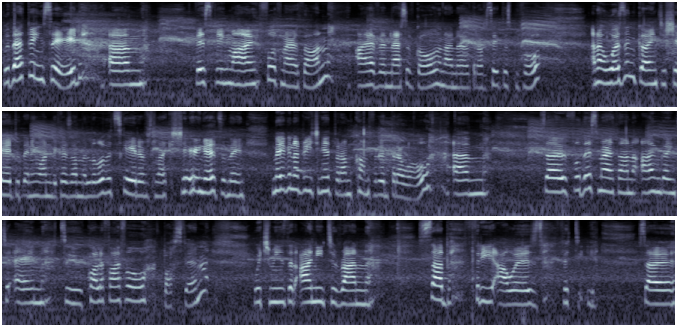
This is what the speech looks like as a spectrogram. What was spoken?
With that being said, um, this being my fourth marathon, I have a massive goal, and I know that I've said this before. And I wasn't going to share it with anyone because I'm a little bit scared of like sharing it and then maybe not reaching it, but I'm confident that I will. Um, so for this marathon, I'm going to aim to qualify for Boston, which means that I need to run sub three hours 50. So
